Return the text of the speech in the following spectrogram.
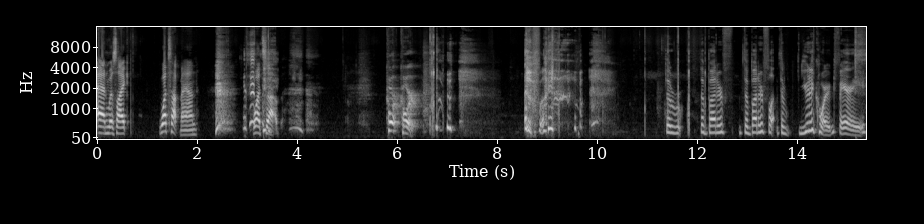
and was like, What's up, man? What's up? Court, court. the the butter the butterfly the unicorn fairy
